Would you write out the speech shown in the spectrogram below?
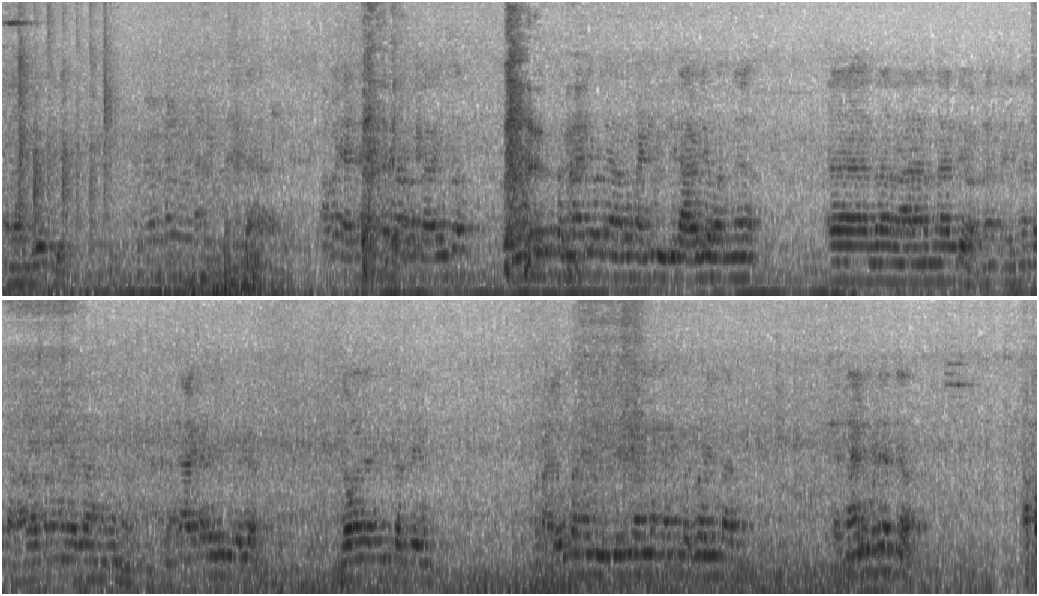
ആ, യൂസ് ചെയ്യുന്നത് അപ്പൊ എന്നെ രാവിലെ വന്ന് ആ, എന്താ നാരായണൻ നായരുടെയോ കഥാപാത്രങ്ങളെല്ലാം അങ്ങനെ ചായക്കടയിലേക്ക് വരികയാണ് ചർച്ച ചെയ്യുന്നു അപ്പൊ തലവും അങ്ങനെ അങ്ങനെ പരിപാടി ഉണ്ടായിരുന്നു എന്നാലും ഇവിടെ എത്തുക അപ്പൊ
